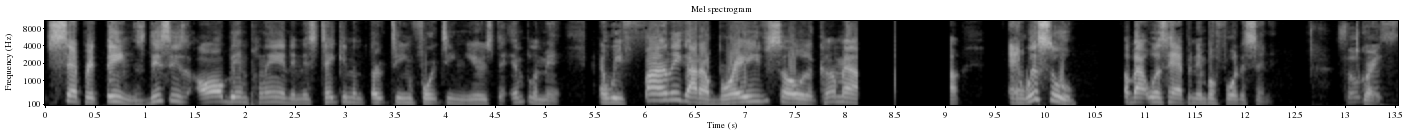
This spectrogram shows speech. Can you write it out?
separate things. This has all been planned and it's taken them 13, 14 years to implement. And we finally got a brave soul to come out and whistle about what's happening before the Senate. So great. Let's,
